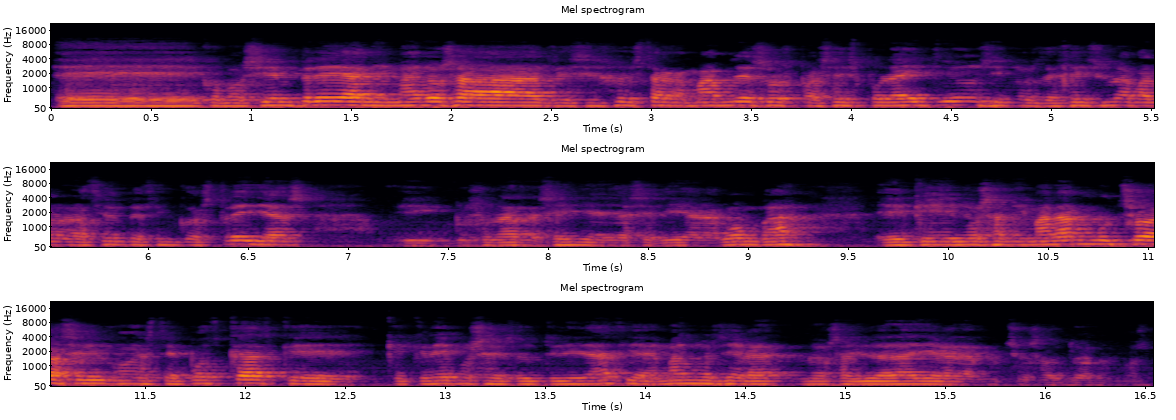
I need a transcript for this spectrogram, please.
Eh, como siempre, animaros a que si sois tan amables os paséis por iTunes y nos dejéis una valoración de 5 estrellas, incluso una reseña ya sería la bomba, eh, que nos animarán mucho a seguir con este podcast que, creemos es de utilidad y además nos, ayudará a llegar a muchos autónomos.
